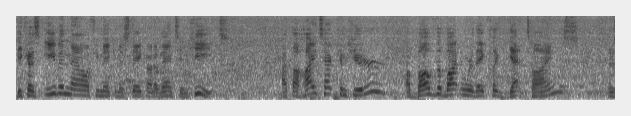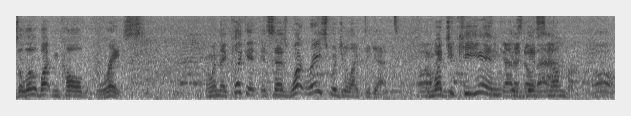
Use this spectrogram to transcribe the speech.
Because even now, if you make a mistake on event and heat, at the Hy-Tek computer, above the button where they click get times, there's a little button called race. And when they click it, it says, what race would you like to get? Oh, and what you you- key in you is this that. number. Oh,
